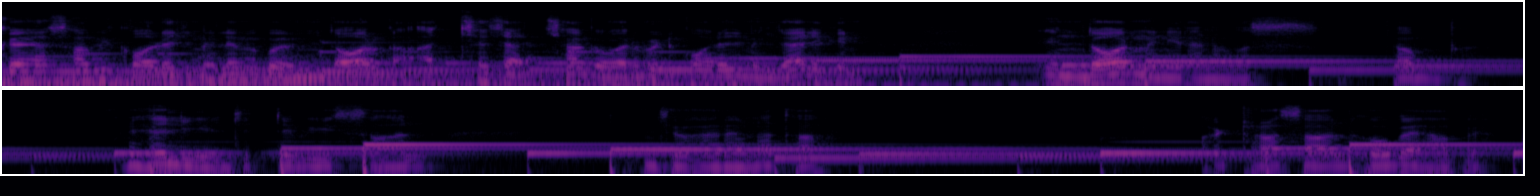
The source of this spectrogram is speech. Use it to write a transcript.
कैसा भी कॉलेज मिले, मेरे को इंदौर का अच्छे से अच्छा गवर्नमेंट कॉलेज मिल जाए, लेकिन इंदौर में नहीं रहना बस। अब रह लिए जितने भी साल जो है रहना था। अठारह साल हो गए यहाँ पे।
